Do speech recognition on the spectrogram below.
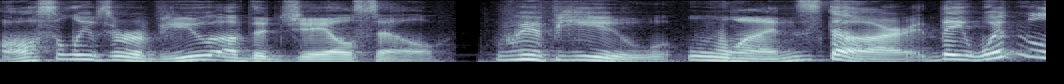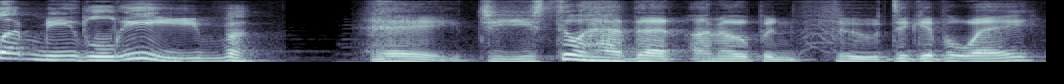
also leaves a review of the jail cell. Review one star. They wouldn't let me leave. Hey, do you still have that unopened food to give away?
